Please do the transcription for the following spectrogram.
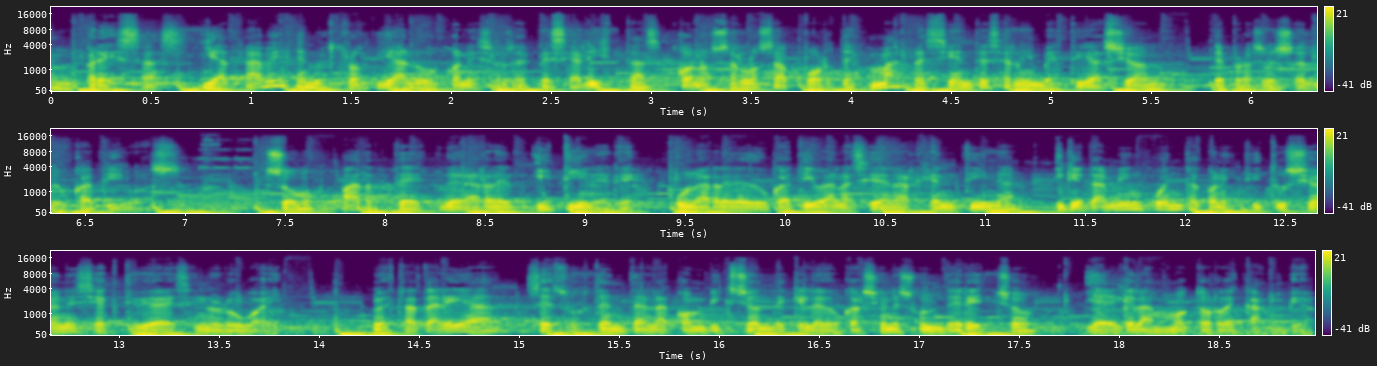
empresas, y a través de nuestros diálogos con esos especialistas conocer los aportes más recientes en la investigación de procesos educativos. Somos parte de la red Itinere, una red educativa nacida en Argentina y que también cuenta con instituciones y actividades en Uruguay. Nuestra tarea se sustenta en la convicción de que la educación es un derecho y el gran motor de cambio.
